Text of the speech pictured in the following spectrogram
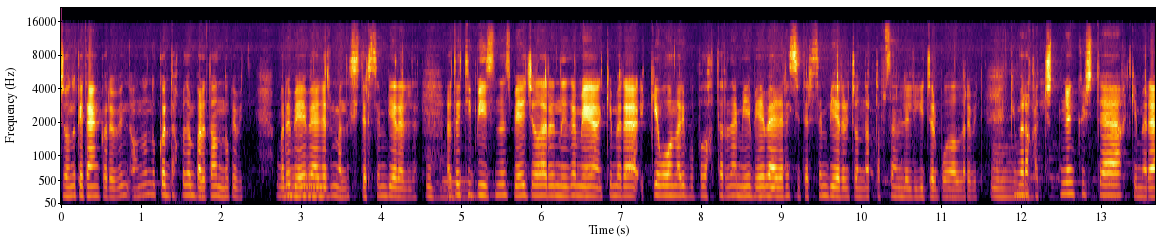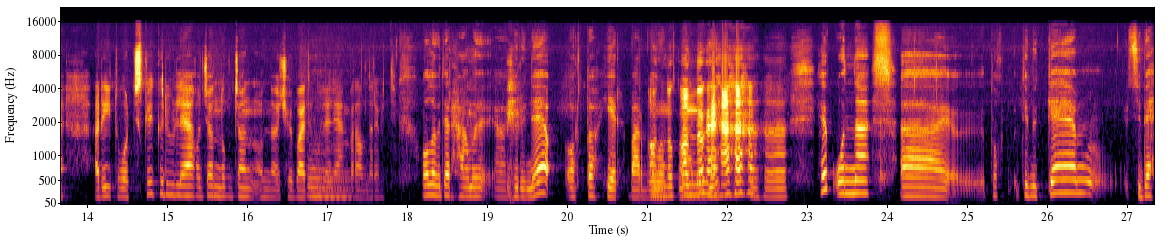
жону кетен көрөбүн онун көрдөх менен баратан нук эбит бара бээ бээлер мандык ситерсен берелер ата ти бизнес бээ жаларыныга ме кемере икки болонари бупулактарына ме бээ бээлерин ситерсен берер жоннор тапсан лелиги жер болалар эбит кемере качытынан күстәк кемере ари творческий көрүләг жон нук жон онна чөйбайты күлелән баралар эбит Ола битер хамы хүрүнә орто хер бар болу. Оннук, оннук, Хеп онна төмүккә сүбә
